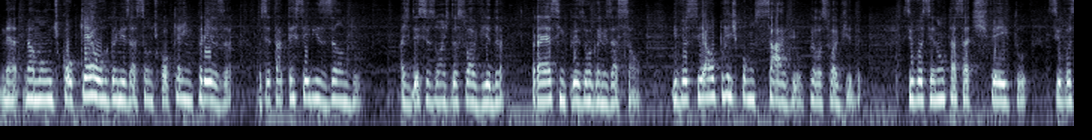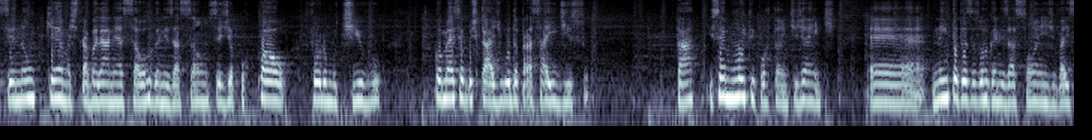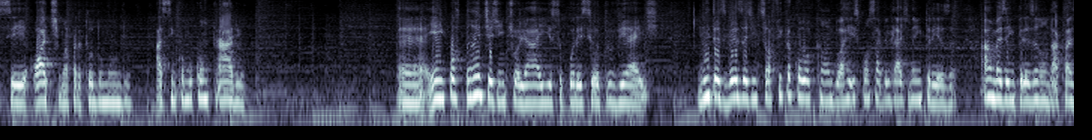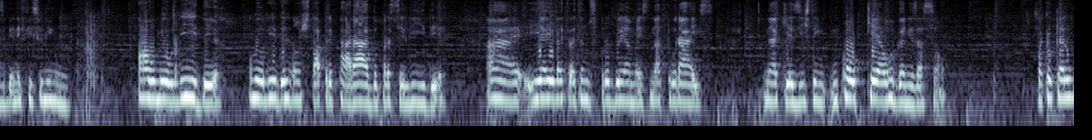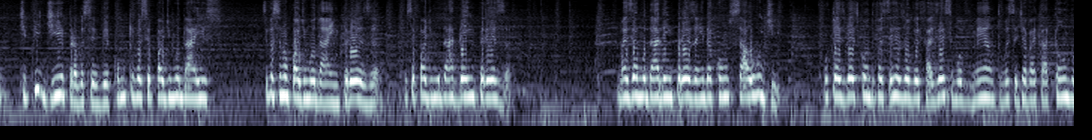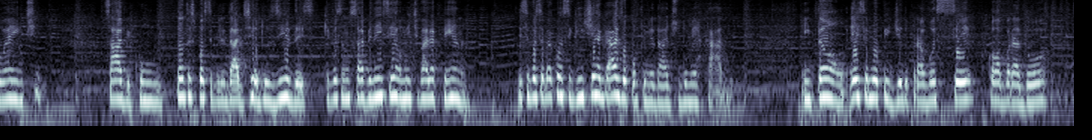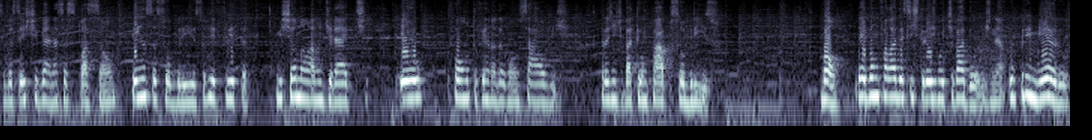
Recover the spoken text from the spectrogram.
né, na mão de qualquer organização, de qualquer empresa, você está terceirizando as decisões da sua vida para essa empresa organização e você é autorresponsável pela sua vida. Se você não está satisfeito, se você não quer mais trabalhar nessa organização, seja por qual for o motivo, comece a buscar ajuda para sair disso. Tá? Isso é muito importante, gente. É, nem todas as organizações vai ser ótima para todo mundo, assim como o contrário. É, é importante a gente olhar isso por esse outro viés. Muitas vezes a gente só fica colocando a responsabilidade na empresa. Ah, mas a empresa não dá quase benefício nenhum. Ah, o meu líder, o meu líder não está preparado para ser líder. Ah, e aí vai trazendo os problemas naturais né, que existem em qualquer organização. Só que eu quero te pedir para você ver como que você pode mudar isso. Se você não pode mudar a empresa, você pode mudar de empresa. Mas é mudar de empresa ainda com saúde, porque às vezes quando você resolver fazer esse movimento, você já vai estar tão doente, sabe, com tantas possibilidades reduzidas, que você não sabe nem se realmente vale a pena. E se você vai conseguir enxergar as oportunidades do mercado. Então, esse é meu pedido para você, colaborador. Se você estiver nessa situação, pensa sobre isso, reflita. Me chama lá no direct, eu, ponto Fernanda Gonçalves, para a gente bater um papo sobre isso. Bom, e aí vamos falar desses três motivadores, né? O primeiro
